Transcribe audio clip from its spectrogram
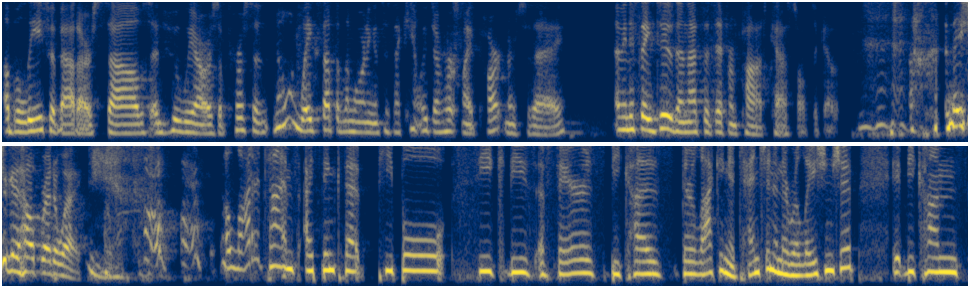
a belief about ourselves and who we are as a person. No one wakes up in the morning and says, I can't wait to hurt my partner today. I mean, if they do, then that's a different podcast altogether. and they should get help right away. a lot of times I think that people seek these affairs because they're lacking attention in their relationship. It becomes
